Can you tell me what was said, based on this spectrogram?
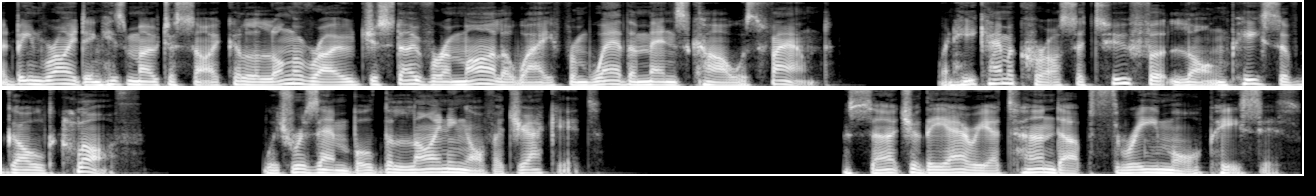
had been riding his motorcycle along a road just over a mile away from where the men's car was found when he came across a two foot long piece of gold cloth, which resembled the lining of a jacket. A search of the area turned up three more pieces.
